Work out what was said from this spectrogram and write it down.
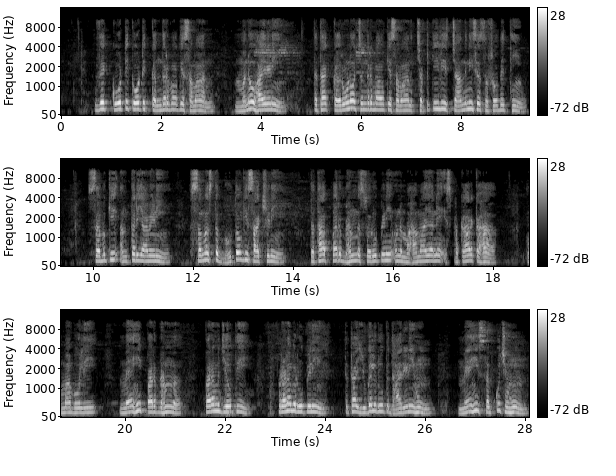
वे कोटि कोटि कंदर्पों के समान मनोहारिणी तथा करोड़ों चंद्रमाओं के समान चटकीली चांदनी से सुशोभित थीं। सबकी अंतर्यामिणी, समस्त भूतों की साक्षिणी तथा पर ब्रह्म स्वरूपिणी उन महामाया ने इस प्रकार कहा, उमा बोली, मैं ही पर ब्रह्म परम ज्योति, प्रणव रूपिणी तथा युगल रूप धारिणी हूँ। मैं ही सब कुछ हूँ।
